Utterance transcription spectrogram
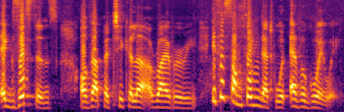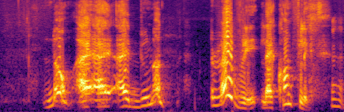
existence of that particular rivalry. Is it something that will ever go away? No, I, I, I do not. Rivalry, like conflict, mm -hmm.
